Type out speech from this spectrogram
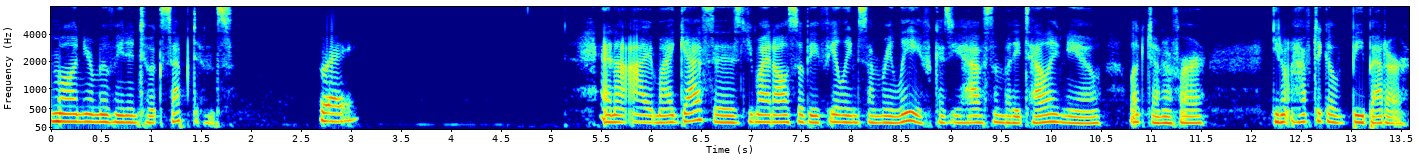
Well, and you're moving into acceptance. Right. And I, I, my guess is you might also be feeling some relief because you have somebody telling you, look, Jennifer, you don't have to go be better.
